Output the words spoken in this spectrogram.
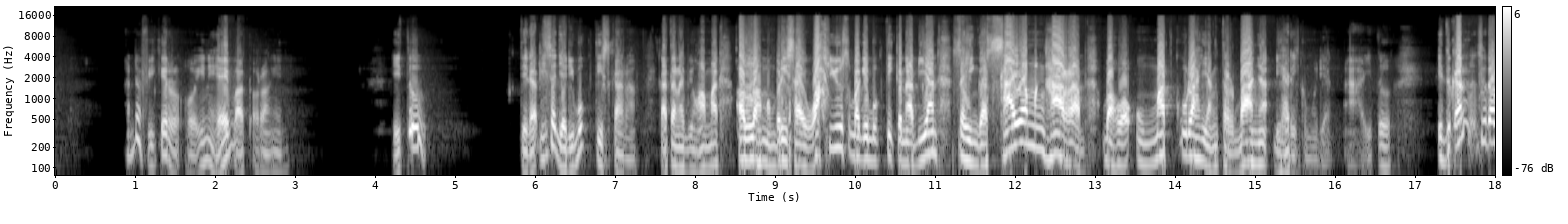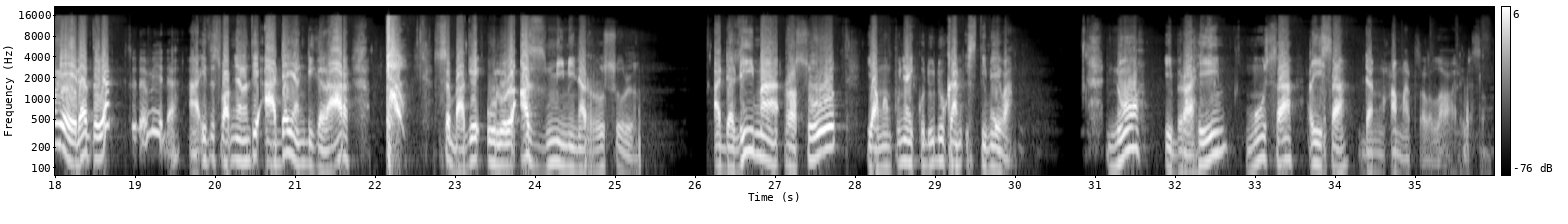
Anda pikir, oh ini hebat orang ini. Itu tidak bisa jadi bukti sekarang. Kata Nabi Muhammad, Allah memberi saya wahyu sebagai bukti kenabian sehingga saya mengharap bahwa umatku lah yang terbanyak di hari kemudian. Nah, itu itu kan sudah beda tuh ya, sudah beda. Nah, itu sebabnya nanti ada yang digelar sebagai ulul azmi minar rusul. Ada lima rasul yang mempunyai kedudukan istimewa. Nuh, Ibrahim, Musa, Isa, dan Muhammad sallallahu alaihi wasallam.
